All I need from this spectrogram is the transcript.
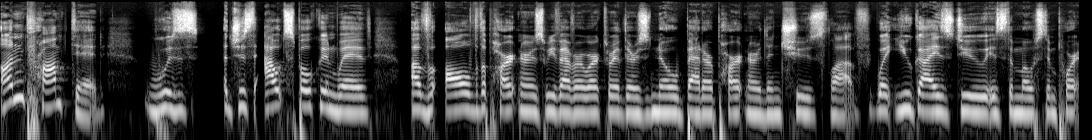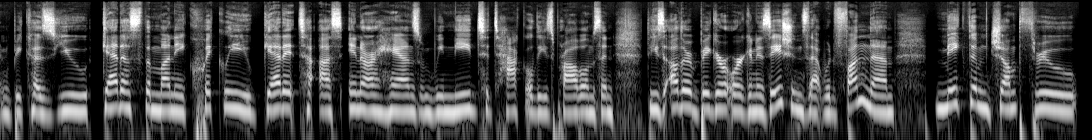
unprompted, was just outspoken with of all of the partners we've ever worked with, there's no better partner than Choose Love. What you guys do is the most important because you get us the money quickly. You get it to us in our hands when we need to tackle these problems. And these other bigger organizations that would fund them make them jump through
